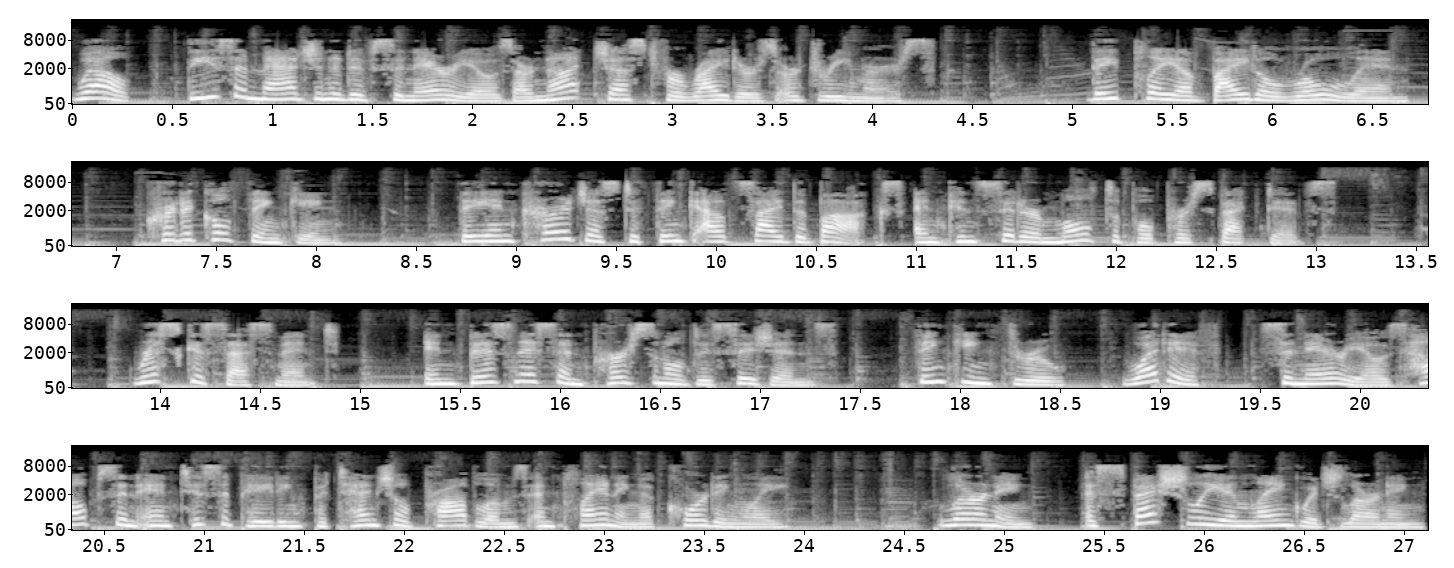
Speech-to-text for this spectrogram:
Well, these imaginative scenarios are not just for writers or dreamers. They play a vital role in critical thinking. They encourage us to think outside the box and consider multiple perspectives. Risk assessment. In business and personal decisions, thinking through what if scenarios helps in anticipating potential problems and planning accordingly. Learning, especially in language learning,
